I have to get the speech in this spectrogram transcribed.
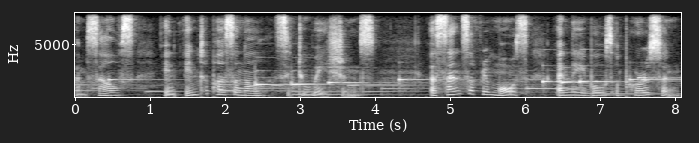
themselves in interpersonal situations. A sense of remorse enables a person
